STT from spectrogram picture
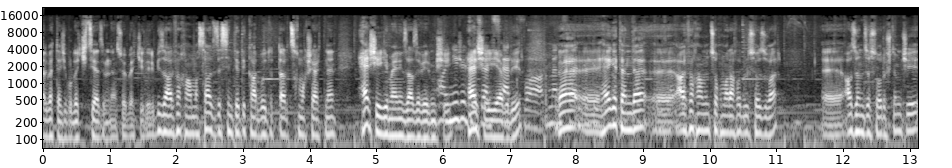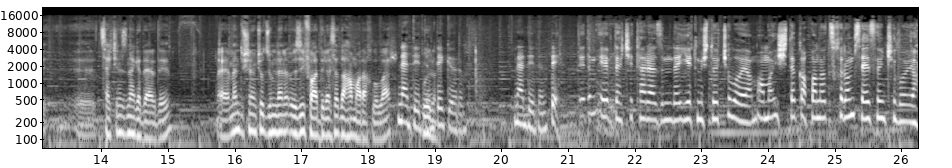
əlbəttə ki, burada kiçik həcmdən söhbət gedir. Biz Arifə xanıma sadəcə sintetik karbohidratlar çıxmaq şərti ilə hər şeyi yeməyinə icazə Ay, vermişik. necə hər şeyi yeyə bilir. Və fərqi e, həqiqətən də e, Arifə xanımın çox maraqlı bir sözü var. E, az öncə soruşdum ki, e, çəkiniz nə qədərdir? E, mən düşünürəm ki, o cümləni özü ifadə eləsə daha maraqlı olar. Nə dedin, Buyurun. de görüm. Nə dedin, de. Dedim evdəki tərəzimdə 74 kiloyam, amma işdə qapana çıxıram 80 kiloyam.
